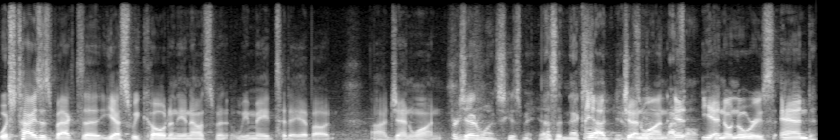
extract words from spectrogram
which ties us back to Yes We Code and the announcement we made today about uh, Gen One. Or Gen 1, excuse me. That's the next Yeah, one. Gen sorry, One. My It- fault. yeah, no, no worries. And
